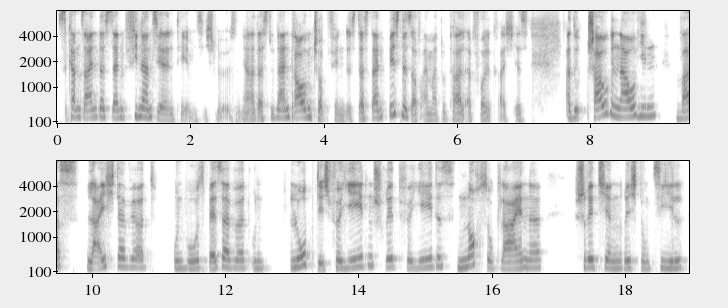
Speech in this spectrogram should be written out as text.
es kann sein, dass deine finanziellen Themen sich lösen, ja, dass du deinen Traumjob findest, dass dein Business auf einmal total erfolgreich ist. Also schau genau hin, was leichter wird und wo es besser wird und lob dich für jeden Schritt, für jedes noch so kleine Schrittchen Richtung Ziel,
